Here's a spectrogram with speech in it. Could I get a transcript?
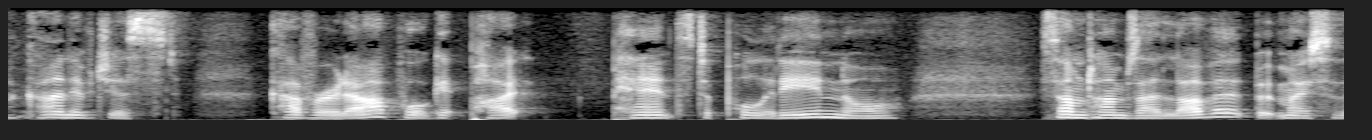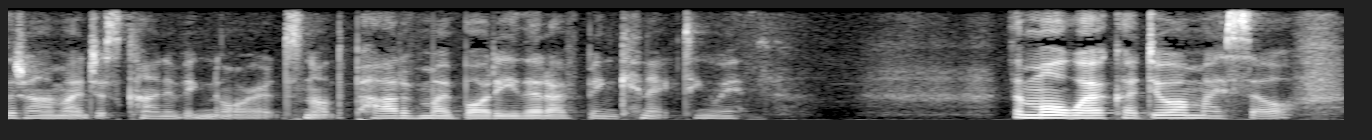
I kind of just cover it up or get pants to pull it in, or sometimes I love it, but most of the time I just kind of ignore it. It's not the part of my body that I've been connecting with. The more work I do on myself,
